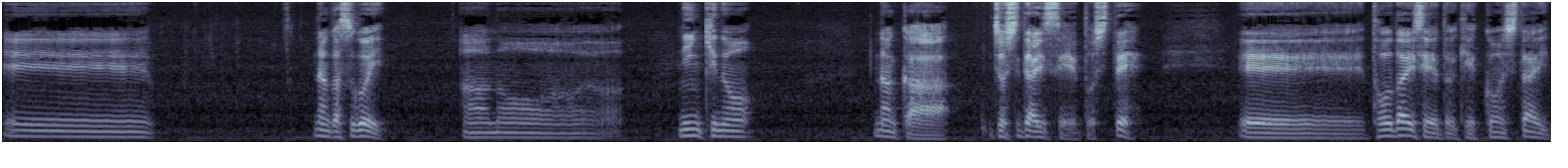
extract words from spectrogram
えー、なんかすごい、あのー、人気の、なんか、女子大生として、えー、東大生と結婚したいっ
